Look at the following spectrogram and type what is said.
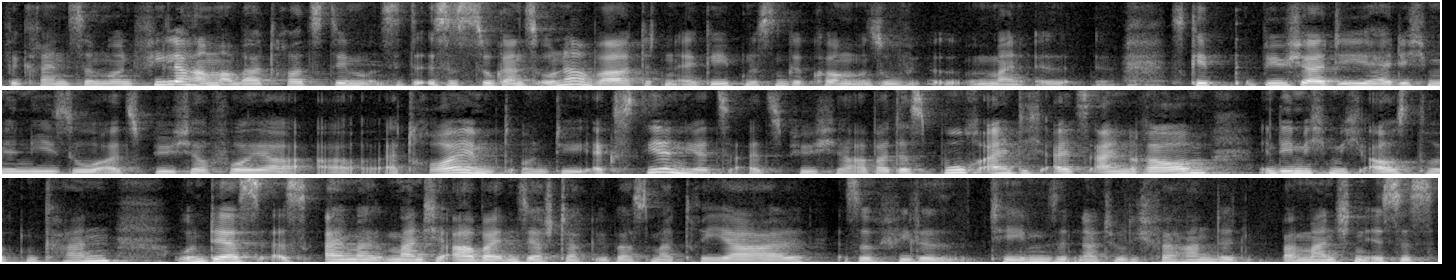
Begrenzungen. Und viele haben aber trotzdem, ist es zu ganz unerwarteten Ergebnissen gekommen. So, äh, es gibt Bücher, die hätte ich mir nie so als Bücher vorher äh, erträumt. Und die existieren jetzt als Bücher, aber das Buch eigentlich als ein Raum, in dem ich mich ausdrücken kann. Und der ist einmal, manche arbeiten sehr stark übers Material, also viele Themen sind natürlich verhandelt, bei manchen ist es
